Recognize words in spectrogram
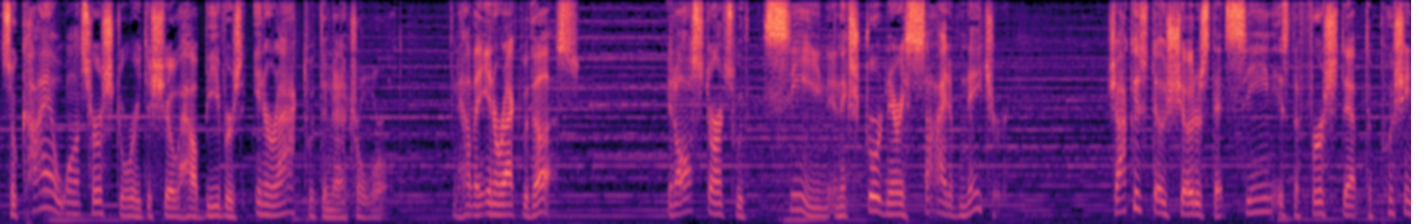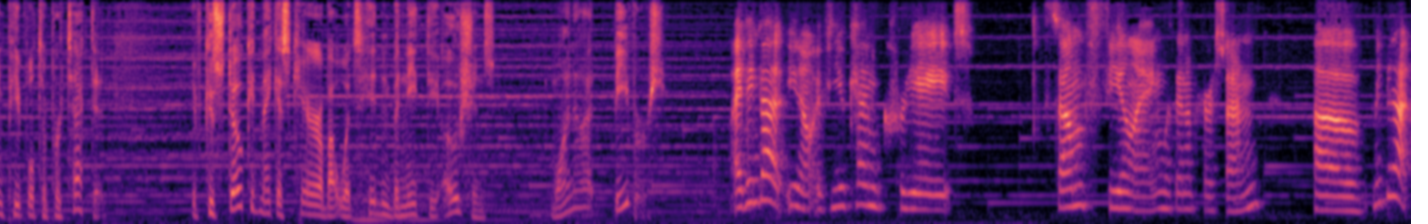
So Kaya wants her story to show how beavers interact with the natural world and how they interact with us. It all starts with seeing an extraordinary side of nature. Jacques Cousteau showed us that seeing is the first step to pushing people to protect it. If Cousteau could make us care about what's hidden beneath the oceans, why not beavers? I think that, you know, if you can create some feeling within a person of maybe not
